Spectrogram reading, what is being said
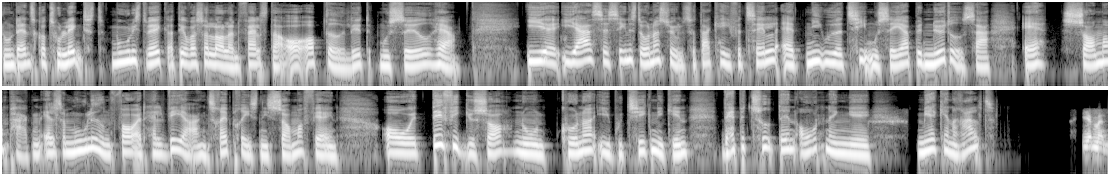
nogle danskere tog længst muligst væk, og det var så Lolland Falster og opdagede lidt museet her. I, øh, I jeres øh, seneste undersøgelse, der kan I fortælle, at 9 ud af 10 museer benyttede sig af sommerpakken, altså muligheden for at halvere entréprisen i sommerferien. Og øh, det fik jo så nogle kunder i butikken igen. Hvad betød den ordning mere generelt? Jamen,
